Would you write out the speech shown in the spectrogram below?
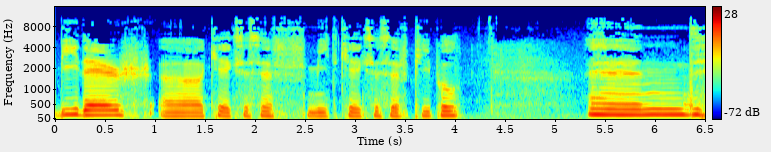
Be there, uh, KXSF, meet KXSF people. And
